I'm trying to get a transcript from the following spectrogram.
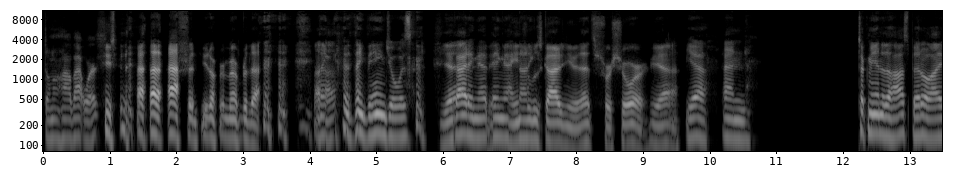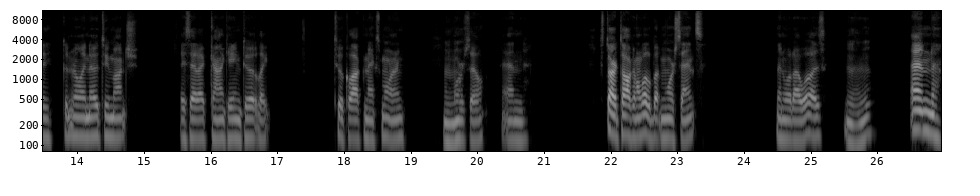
Don't know how that worked. You didn't know how that happened. You don't remember that. I, Uh-huh. think, I think the angel was Yeah. guiding that thing that angel night. was guiding you. That's for sure. Yeah. Yeah, and took me into the hospital. I didn't really know too much. They said I kind of came to it like two o'clock next morning Mhm. or so, and started talking a little bit more sense than what I was. Mhm. And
